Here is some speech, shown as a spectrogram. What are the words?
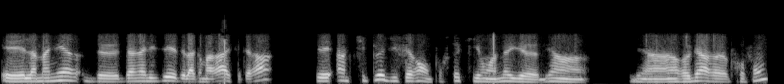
et la manière d'analyser de, la Gemara, etc. c'est un petit peu différent pour ceux qui ont un œil bien, bien un regard euh, profond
